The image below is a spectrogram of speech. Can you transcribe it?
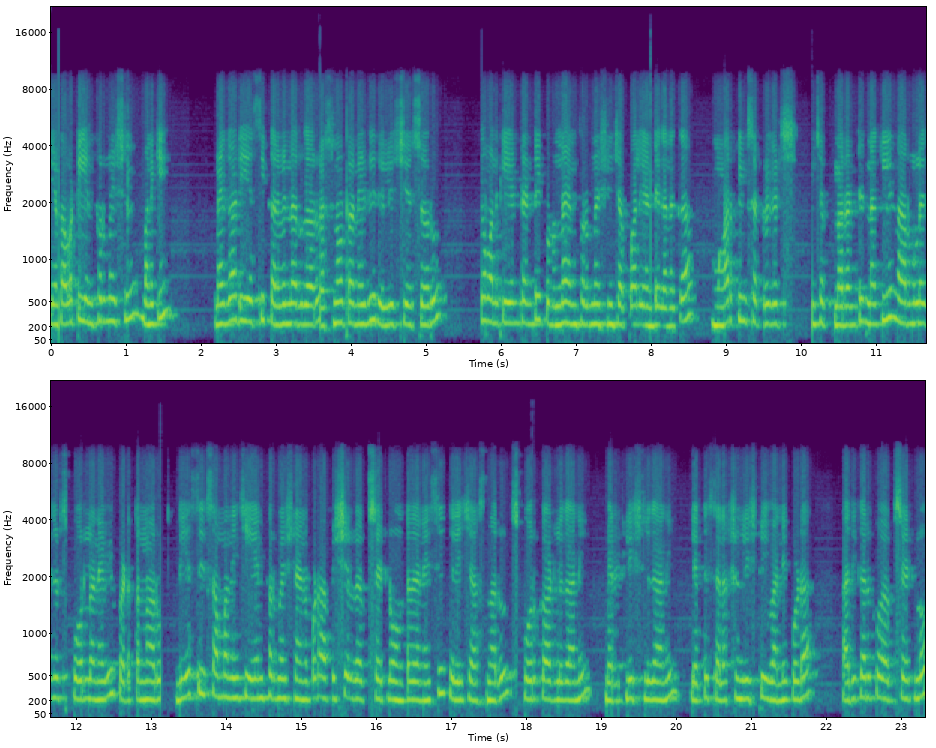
కాబట్టి ఇన్ఫర్మేషన్ మనకి మెగా డిఎస్సి కన్వీనర్ గారు ప్రెస్ నోట్ అనేది రిలీజ్ చేశారు. ఇంకా మనకి ఏంటంటే ఇక్కడ ఉన్న ఇన్ఫర్మేషన్ చెప్పాలి అంటే కనుక మార్కింగ్ సర్టిఫికెట్స్ చెప్తున్నారంటే నకిలీ నార్మలైజ్డ్ స్కోర్లు అనేవి పెడుతున్నారు. డిఎస్సికి సంబంధించి ఏ ఇన్ఫర్మేషన్ అయినా కూడా అఫీషియల్ వెబ్సైట్లో ఉంటది అనేసి తెలియజేస్తున్నారు. స్కోర్ కార్డులు కానీ మెరిట్ లిస్టులు కానీ లేకపోతే సెలక్షన్ లిస్ట్ ఇవన్నీ కూడా అధికారిక వెబ్సైట్లో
